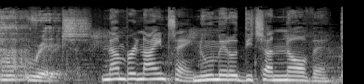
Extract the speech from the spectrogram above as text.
Pat Rich. Number 19, numero 19.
